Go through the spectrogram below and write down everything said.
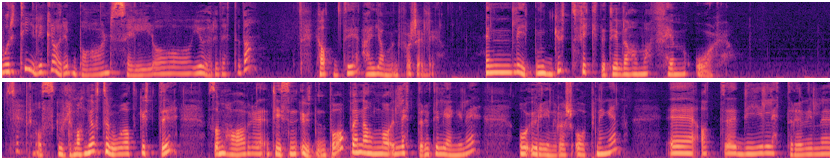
hvor tidlig klarer barn selv å gjøre dette, da? Ja, det er jammen forskjellig. En liten gutt fikk det til da han var fem år. Så bra. Og skulle man jo tro at gutter som har tissen utenpå, på en annen måte lettere tilgjengelig, og urinrørsåpningen, eh, at de lettere ville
